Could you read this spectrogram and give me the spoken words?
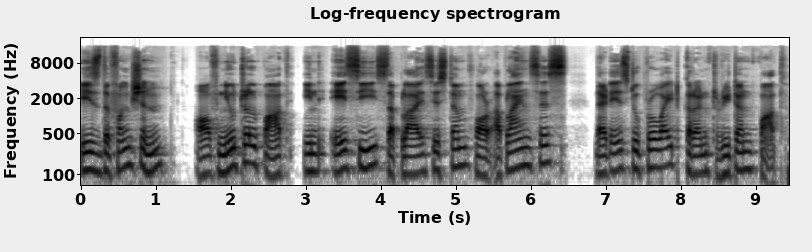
is the function of neutral path in AC supply system for appliances? That is to provide current return path.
